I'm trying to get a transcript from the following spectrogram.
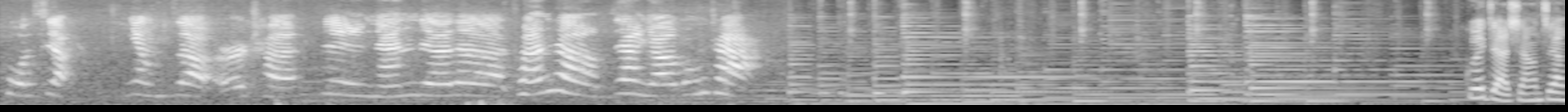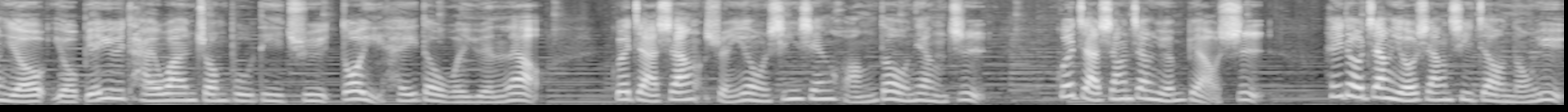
破相酿造而成，是难得的传统酱油工厂。龟甲香酱油有别于台湾中部地区多以黑豆为原料，龟甲香选用新鲜黄豆酿制。龟甲香酱园表示，黑豆酱油香气较浓郁，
